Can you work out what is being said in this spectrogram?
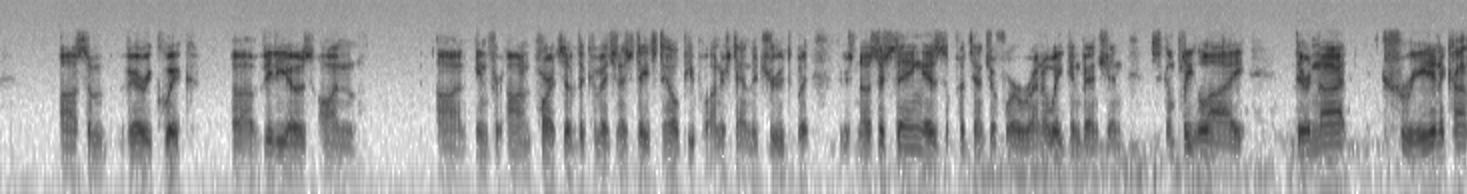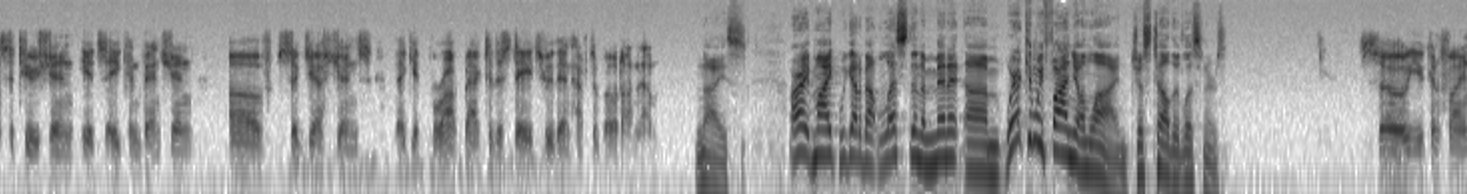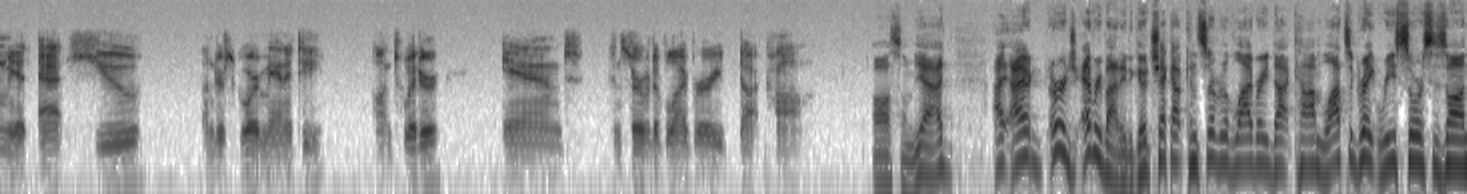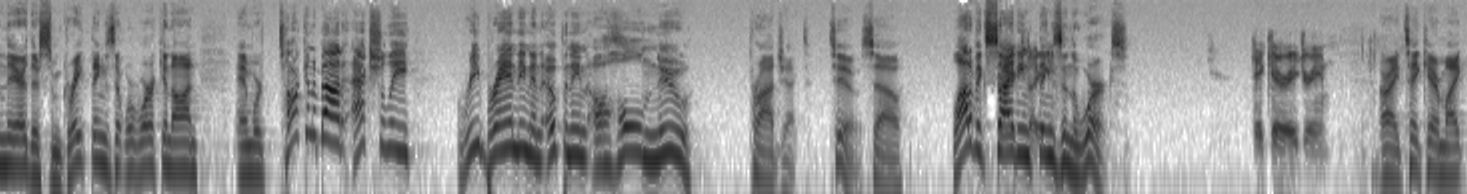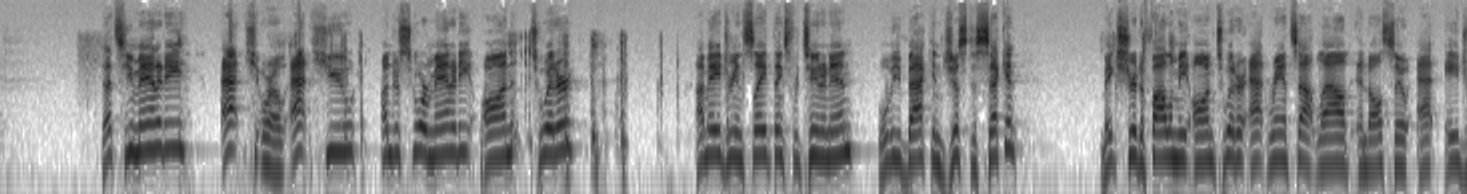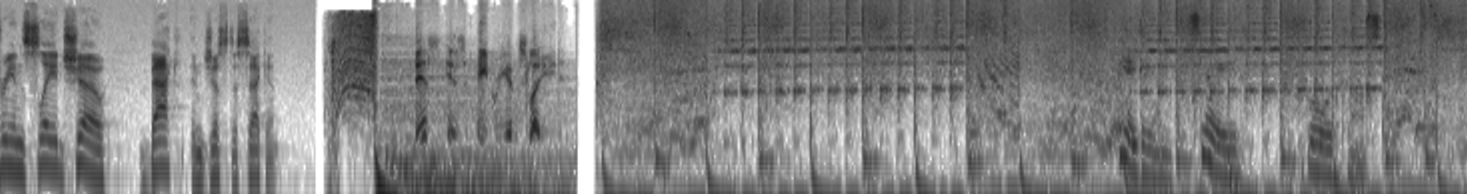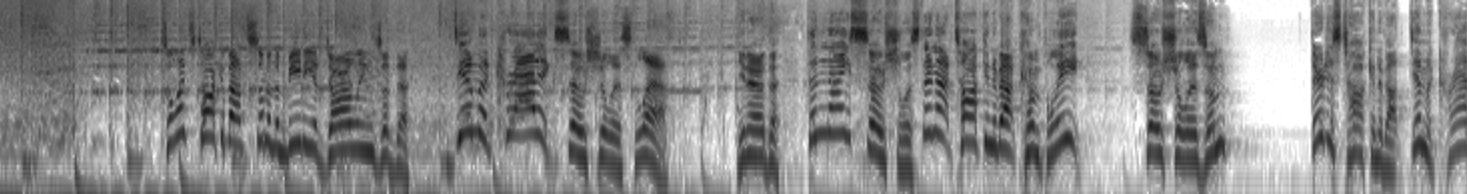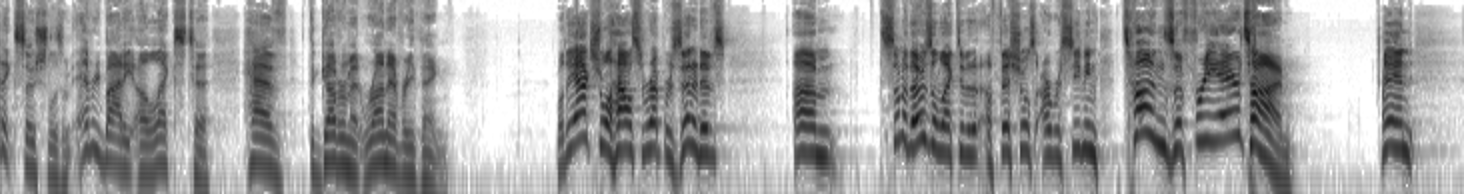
uh, some very quick uh, videos on on inf- on parts of the Convention of States to help people understand the truth. But there's no such thing as a potential for a runaway convention. It's a complete lie. They're not creating a constitution, it's a convention of suggestions that get brought back to the states who then have to vote on them. Nice. All right, Mike, we got about less than a minute. Um, where can we find you online? Just tell the listeners. So you can find me at, at Hugh underscore manatee on Twitter and conservativelibrary.com. Awesome. Yeah, I I, I, urge everybody to go check out conservativelibrary.com. Lots of great resources on there. There's some great things that we're working on. And we're talking about actually rebranding and opening a whole new project, too. So, a lot of exciting, exciting. things in the works. Take care, Adrian. All right, take care, Mike. That's humanity at or at Hugh underscore manatee on Twitter. I'm Adrian Slade. Thanks for tuning in. We'll be back in just a second. Make sure to follow me on Twitter at Rants Out Loud and also at Adrian Slade Show. Back in just a second. This is Adrian Slade. Adrian Slade broadcast. So let's talk about some of the media darlings of the democratic socialist left. You know, the, the nice socialists. They're not talking about complete socialism. They're just talking about democratic socialism. Everybody elects to have the government run everything. Well, the actual House of Representatives, um, some of those elected officials are receiving tons of free airtime. And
